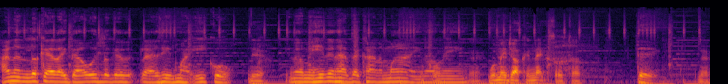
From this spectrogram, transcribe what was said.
I didn't look at it like that. I always look at it as he's my equal. Yeah. You know what I mean? He didn't have that kind of mind, you know what I mean? Yeah. What made y'all connect so tough? Dig. Yeah.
